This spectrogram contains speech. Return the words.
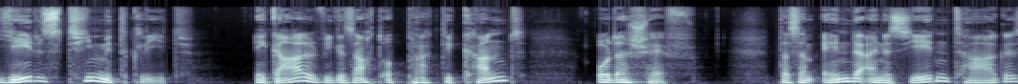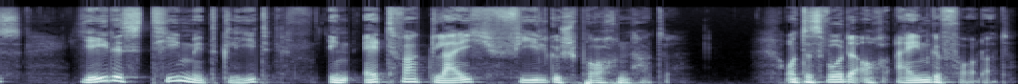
jedes Teammitglied, egal wie gesagt, ob Praktikant oder Chef, dass am Ende eines jeden Tages jedes Teammitglied in etwa gleich viel gesprochen hatte. Und das wurde auch eingefordert.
